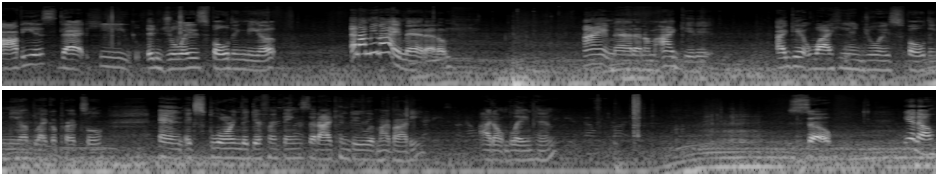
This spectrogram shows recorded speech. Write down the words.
obvious that he enjoys folding me up. And I mean, I ain't mad at him ain't mad at him. I get it. I get why he enjoys folding me up like a pretzel and exploring the different things that I can do with my body. I don't blame him. So, you know,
